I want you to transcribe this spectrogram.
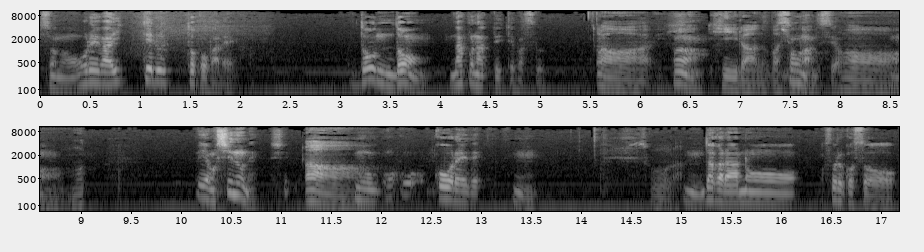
その、俺が行ってるとこがね、どんどんなくなっていってます。ああ、うんヒーラーの場所がそうなんですよああ、うんもいや、もう死ぬね。しああ、もう、おお高齢で。うん。そうなんう。ん。だから、あのーそれこそ、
